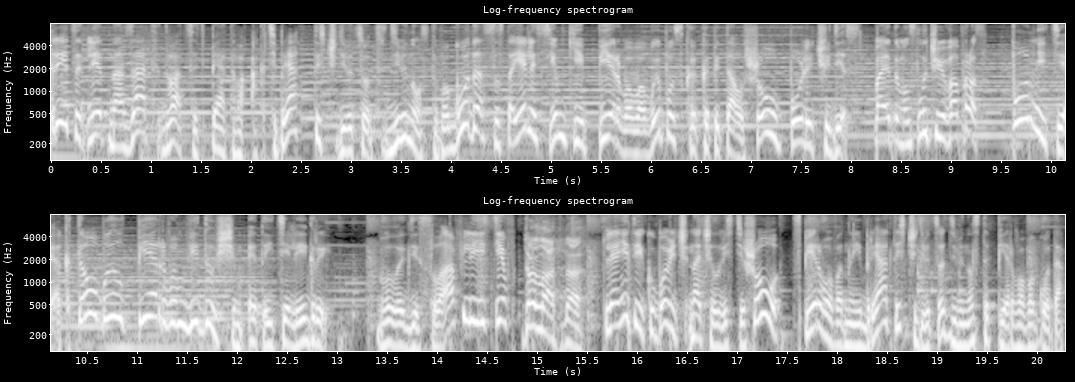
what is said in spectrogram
30 лет назад, 25 октября 1990 года, состоялись съемки первого выпуска «Капитал-шоу. Поле чудес». По этому случаю вопрос. Помните, кто был первым ведущим этой телеигры? Владислав Листьев. Да ладно! Леонид Якубович начал вести шоу с 1 ноября 1991 года.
